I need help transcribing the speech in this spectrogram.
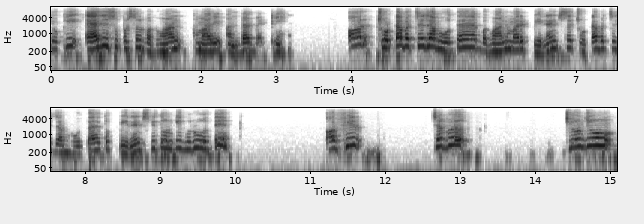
क्योंकि एज ए सुपरसल भगवान हमारे अंदर बैठे हैं। और छोटा बच्चा जब होता है, भगवान हमारे पेरेंट्स से छोटा बच्चा जब होता है तो पेरेंट्स भी तो उनके गुरु होते हैं। और फिर जब जो जो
